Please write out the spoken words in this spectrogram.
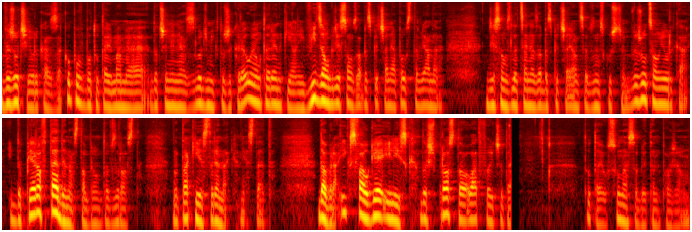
wyrzuci Jurka z zakupów, bo tutaj mamy do czynienia z ludźmi, którzy kreują te rynki, oni widzą, gdzie są zabezpieczenia poustawiane, gdzie są zlecenia zabezpieczające, w związku z czym wyrzucą Jurka i dopiero wtedy nastąpią te wzrosty. No taki jest rynek, niestety. Dobra, XVG i LISK. Dość prosto, łatwo i czytelnie. Tutaj usunę sobie ten poziom.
